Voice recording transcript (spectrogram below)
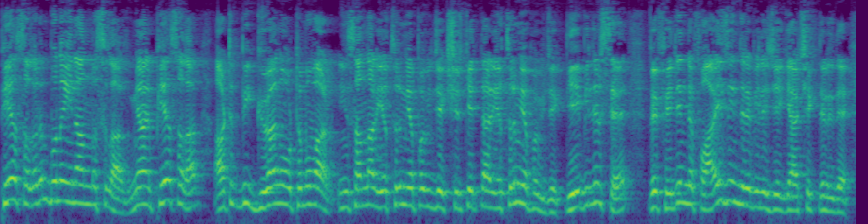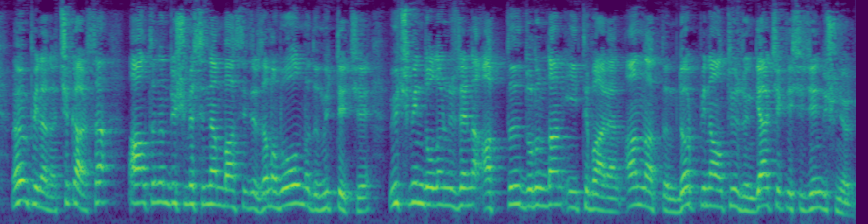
piyasaların buna inanması lazım. Yani piyasalar artık bir güven ortamı var. İnsanlar yatırım yapabilecek, şirketler yatırım yapabilecek diyebilirse ve Fed'in de faiz indirebileceği gerçekleri de ön plana çıkarsa altının düşmesinden bahsederiz. Ama bu olmadığı müddetçe 3000 doların üzerine attığı durumdan itibaren anlattığım 4600'ün gerçekleşeceğini düşünüyorum.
